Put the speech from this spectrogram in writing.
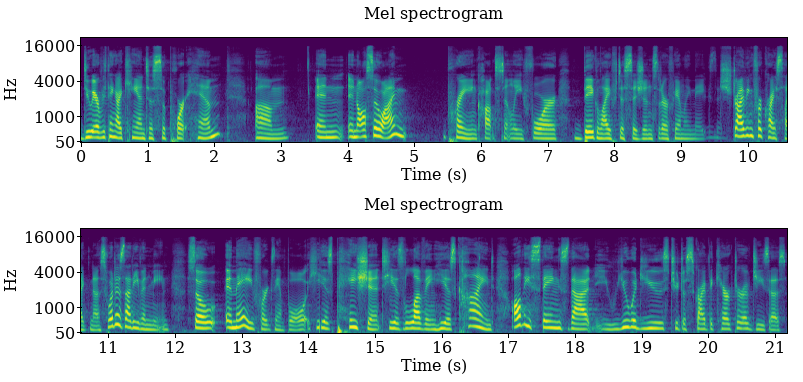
do everything I can to support him. Um, and and also I'm praying constantly for big life decisions that our family makes. Striving for Christ likeness. What does that even mean? So, MA, for example, he is patient, he is loving, he is kind. All these things that you, you would use to describe the character of Jesus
